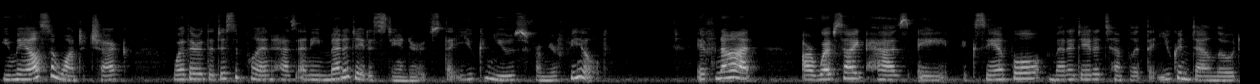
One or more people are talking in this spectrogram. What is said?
You may also want to check whether the discipline has any metadata standards that you can use from your field. If not, our website has a example metadata template that you can download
